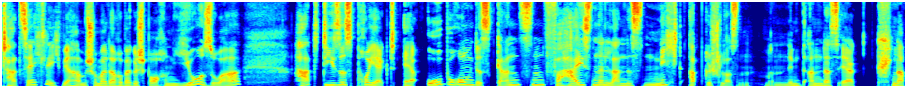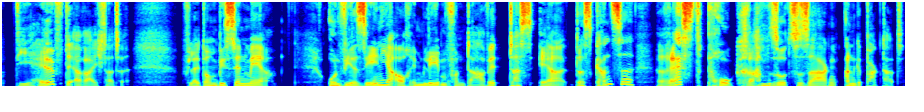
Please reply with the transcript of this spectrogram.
tatsächlich, wir haben schon mal darüber gesprochen, Josua hat dieses Projekt Eroberung des ganzen verheißenen Landes nicht abgeschlossen. Man nimmt an, dass er knapp die Hälfte erreicht hatte, vielleicht auch ein bisschen mehr. Und wir sehen ja auch im Leben von David, dass er das ganze Restprogramm sozusagen angepackt hat.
